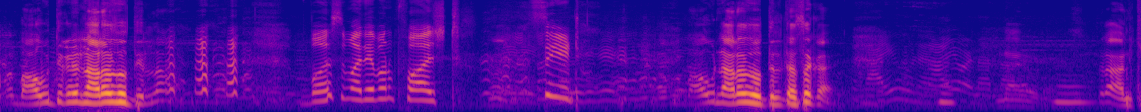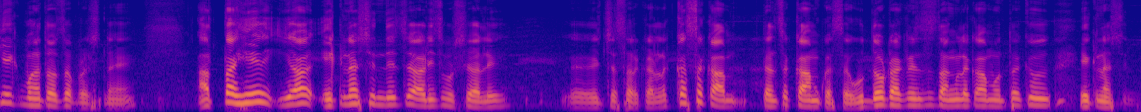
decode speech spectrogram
पण भाऊ तिकडे नाराज होतील ना? बसमध्ये पण फर्स्ट सीट भाऊ नाराज होतील त्याचं काय? तर आणखी एक महत्त्वाचा प्रश्न आहे. आता हे या एकनाथ शिंदेचे अडीच वर्ष आले याच्या सरकारला. कसं काम त्यांचं काम कसं आहे? उद्धव ठाकरेंचं चांगलं काम होतं की एकनाथ शिंदे?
